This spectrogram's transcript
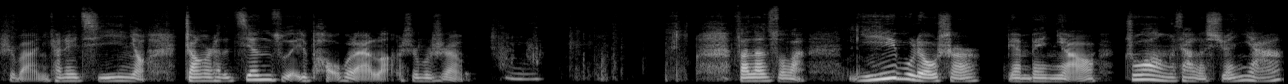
是吧？你看这奇异鸟张着它的尖嘴就跑过来了，是不是？”嗯。法兰索瓦一不留神儿。便被鸟撞下了悬崖，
